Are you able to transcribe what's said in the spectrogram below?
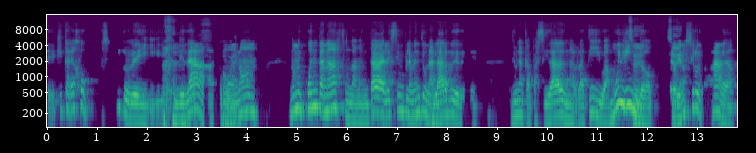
eh, qué carajo sirve y le da? Como no, no me cuenta nada fundamental, es simplemente un mm. alarde de, de una capacidad narrativa muy lindo, pero que no sirve para nada.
